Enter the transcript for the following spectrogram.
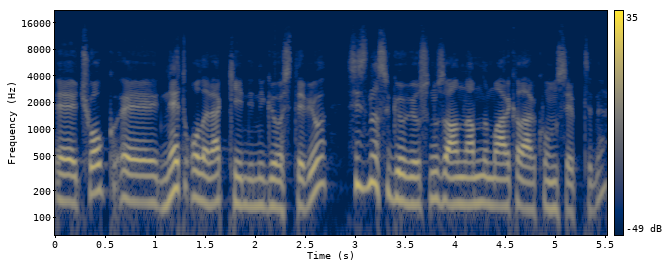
Ee, çok e, net olarak kendini gösteriyor. Siz nasıl görüyorsunuz anlamlı markalar konseptini?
